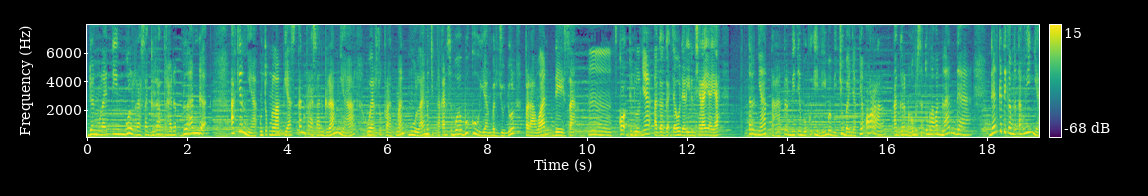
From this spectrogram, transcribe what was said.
dan mulai timbul rasa geram terhadap Belanda. Akhirnya, untuk melampiaskan perasaan geramnya, W.R. Supratman mulai menciptakan sebuah buku yang berjudul Perawan Desa. Hmm, kok judulnya agak-agak jauh dari Indonesia Raya ya? Ternyata terbitnya buku ini memicu banyaknya orang agar mau bersatu melawan Belanda. Dan ketika mengetahuinya,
